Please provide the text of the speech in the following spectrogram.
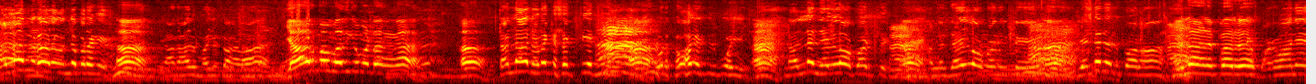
தள்ளாபகாலம் வந்த பிறகு. யாராவது மதிப்பாங்களா? யாருமே மதிக்க மாட்டாங்க ஆ, தன்னால் நடக்க சக்தியற்று ஒரு எடுத்துட்டு போய் நல்ல நிழலா பார்த்து அந்த நிழல உட்காந்துட்டு என்ன நினைப்பாராம்? என்ன நினைப்பாரு? பகவானே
